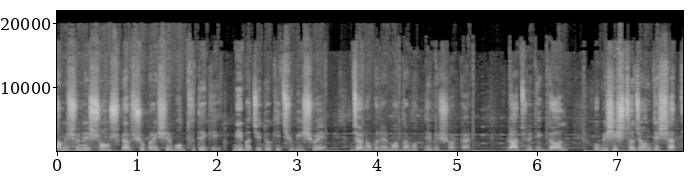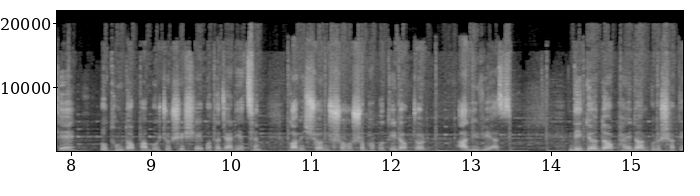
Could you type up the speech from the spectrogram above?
কমিশনের সংস্কার সুপারিশের মধ্য থেকে নির্বাচিত কিছু বিষয়ে জনগণের মতামত নেবে সরকার। রাজনৈতিক দল ও বিশিষ্ট জনদের সাথে প্রথম দফা বৈঠক শেষে কথা জানিয়েছেন কমিশন সহসভাপতি ডক্টর আলী রিয়াজ। দ্বিতীয় দফায় দলগুলোর সাথে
